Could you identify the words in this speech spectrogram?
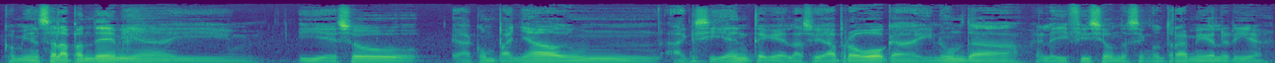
comienza la pandemia y, eso acompañado de un accidente que la ciudad provoca, inunda el edificio donde se encontraba mi galería.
